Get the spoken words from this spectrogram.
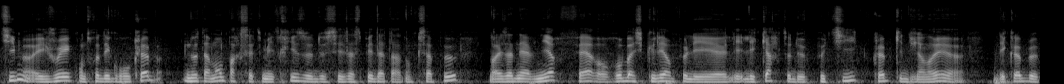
teams et jouer contre des gros clubs, notamment par cette maîtrise de ces aspects data. Donc ça peut, dans les années à venir, faire rebasculer un peu les, cartes de petits clubs qui deviendraient des clubs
